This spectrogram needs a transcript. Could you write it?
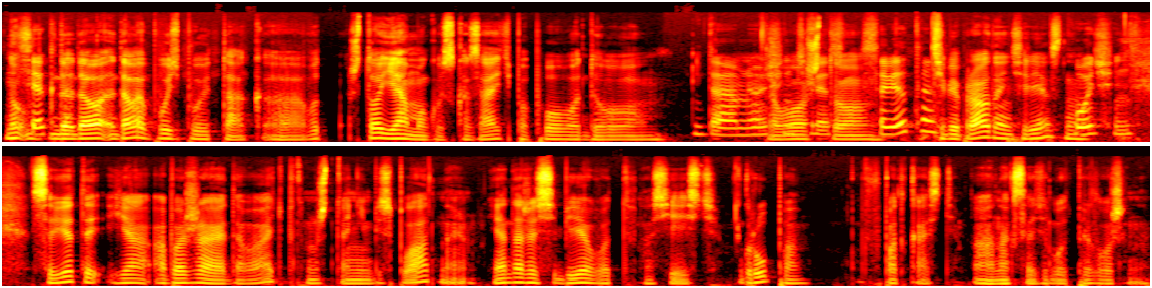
Ну, да, давай, давай пусть будет так. А, Вот что я могу сказать по поводу... Да, мне очень Того, интересно. что Советы? Тебе правда интересно? Очень. Советы я обожаю давать, потому что они бесплатные. Я даже себе, вот у нас есть группа в подкасте. А она, кстати, будет приложена.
